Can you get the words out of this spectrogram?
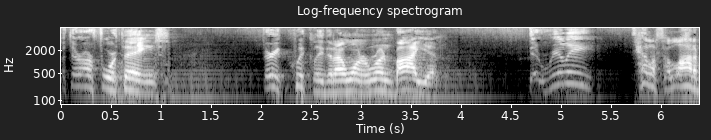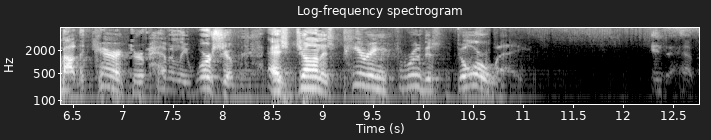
But there are four things very quickly that I want to run by you that really tell us a lot about the character of heavenly worship as John is peering through this doorway into heaven.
